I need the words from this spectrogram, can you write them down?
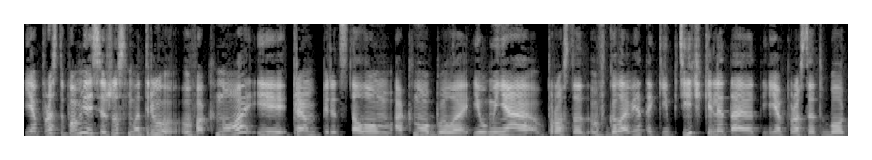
Я просто помню, я сижу, смотрю в окно, и прямо перед столом окно было, и у меня просто в голове такие птички летают. Я просто, это было,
